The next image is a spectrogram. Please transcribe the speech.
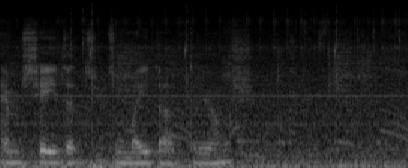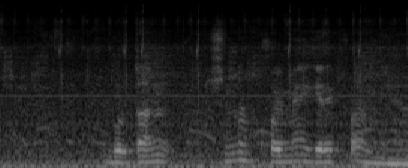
Hem şeyi de tutunmayı da arttırıyormuş. Buradan şundan koymaya gerek var mı ya?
